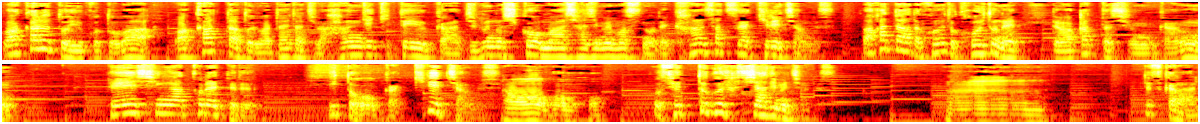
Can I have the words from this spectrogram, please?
分かるということは、分かった後に私たちは反撃というか、自分の思考を回し始めますので、観察が切れちゃうんです。分かった分かった、この人こういう人ねって分かった瞬間、ページが取れてる糸が切れちゃうんですよ。おうほうほ説得し始めちゃうんです。う。うん。ですから、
